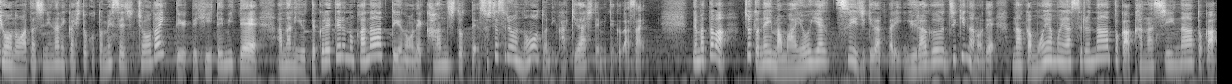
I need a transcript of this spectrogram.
今日の私に何か一言メッセージちょうだいって言って引いてみて、あ、何言ってくれてるのかなっていうのをね、感じ取って、そしてそれをノートに書き出してみてください。で、または、ちょっとね、今迷いやすい時期だったり、揺らぐ時期なので、なんかモヤモヤするなとか、悲しいなとか、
